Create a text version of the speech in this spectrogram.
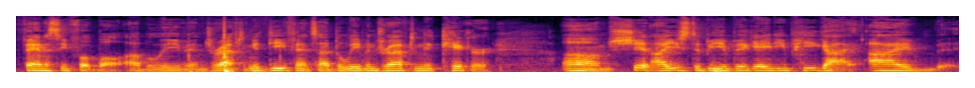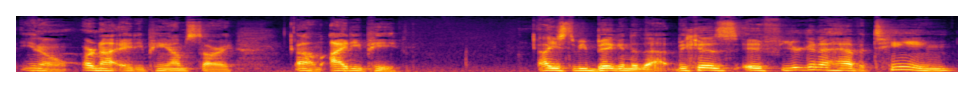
fantasy football. I believe in drafting a defense. I believe in drafting a kicker. Um, shit, I used to be a big ADP guy. I, you know, or not ADP, I'm sorry, um, IDP. I used to be big into that because if you're going to have a team,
